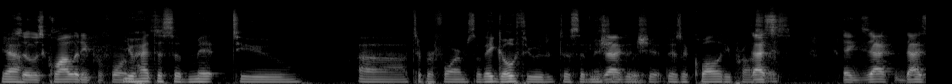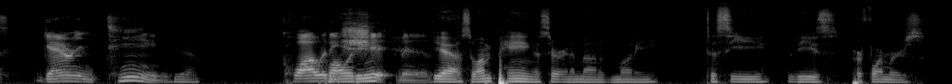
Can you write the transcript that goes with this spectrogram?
Yeah. so it was quality performance you had to submit to uh to perform. So they go through the submissions Exactly. and shit. There's a quality process. That's. exactly that's guaranteeing yeah. quality, Quality. shit man. Yeah so i'm paying a certain amount of money to see these performers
